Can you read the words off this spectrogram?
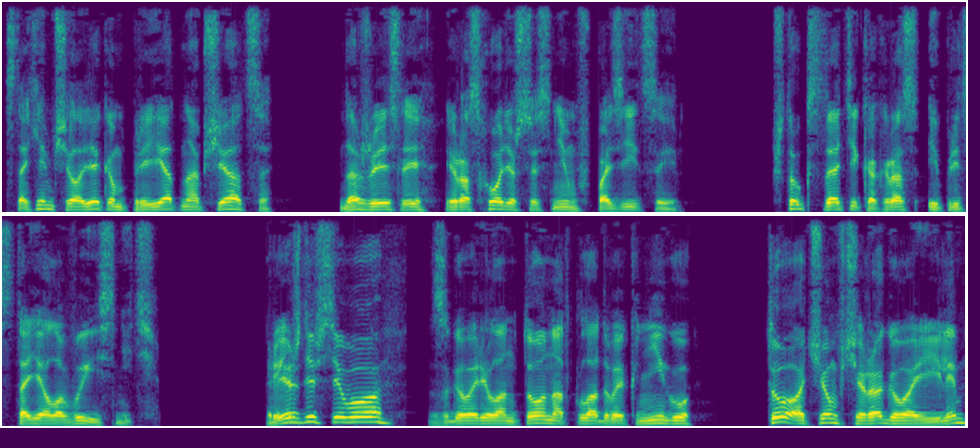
С таким человеком приятно общаться, даже если и расходишься с ним в позиции. Что, кстати, как раз и предстояло выяснить. «Прежде всего», — заговорил Антон, откладывая книгу, — «то, о чем вчера говорили,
